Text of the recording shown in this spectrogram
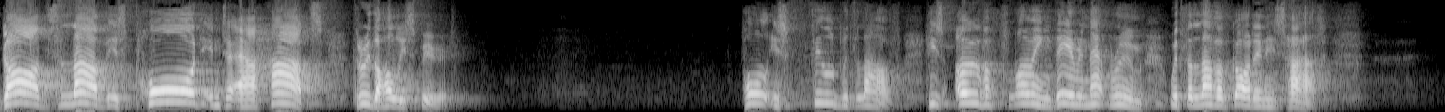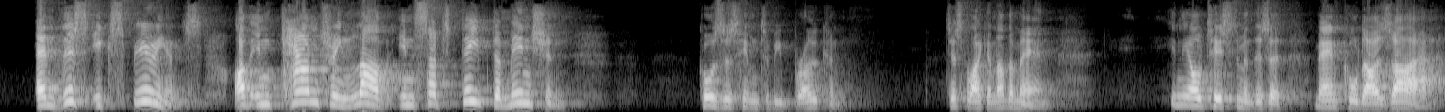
God's love is poured into our hearts through the Holy Spirit. Paul is filled with love. He's overflowing there in that room with the love of God in his heart. And this experience of encountering love in such deep dimension causes him to be broken. Just like another man. In the Old Testament, there's a man called Isaiah.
